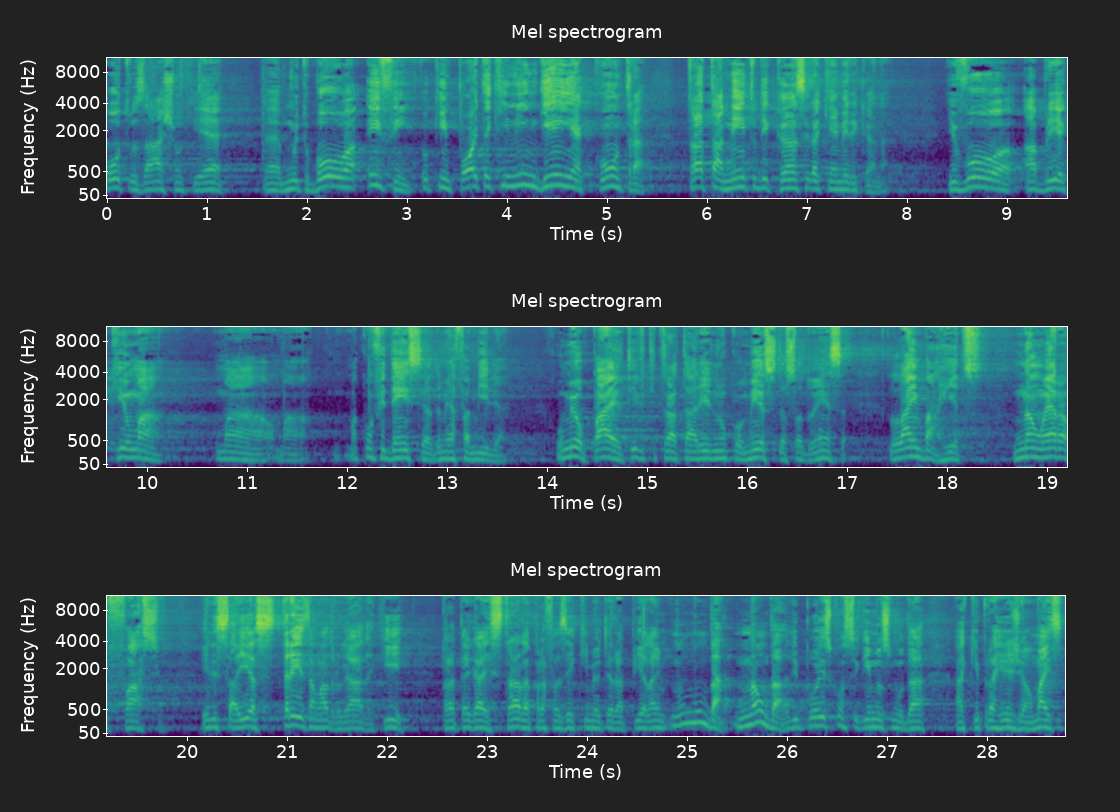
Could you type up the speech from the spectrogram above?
outros acham que é, é muito boa. Enfim, o que importa é que ninguém é contra tratamento de câncer aqui em Americana. E vou abrir aqui uma, uma, uma, uma confidência da minha família. O meu pai, eu tive que tratar ele no começo da sua doença, lá em Barretos não era fácil. Ele saía às três da madrugada aqui para pegar a estrada para fazer quimioterapia lá. Não, não dá, não dá. Depois conseguimos mudar aqui para a região, mas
